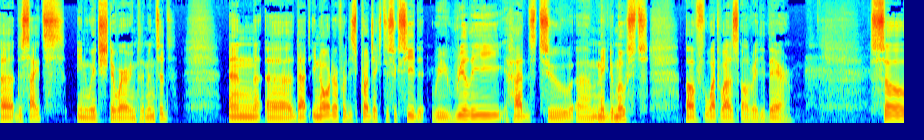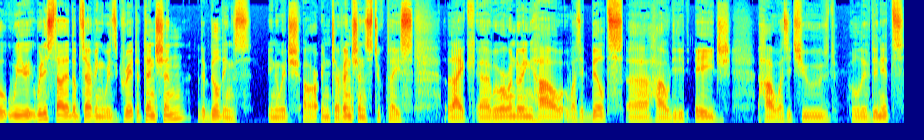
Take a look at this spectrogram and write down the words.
uh, the sites in which they were implemented. And uh, that in order for these projects to succeed, we really had to um, make the most of what was already there. So we really started observing with great attention the buildings in which our interventions took place. Like uh, we were wondering how was it built, uh, how did it age, how was it used, who lived in it,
